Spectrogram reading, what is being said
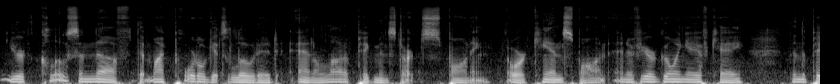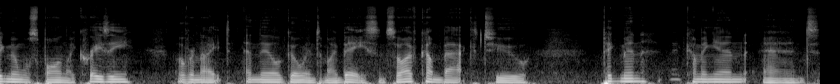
you're close enough that my portal gets loaded and a lot of pigmen start spawning, or can spawn. And if you're going AFK, then the pigmen will spawn like crazy overnight and they'll go into my base. And so I've come back to pigmen coming in and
